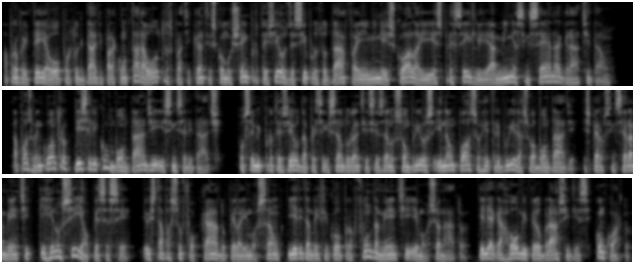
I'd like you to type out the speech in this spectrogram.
Aproveitei a oportunidade para contar a outros praticantes como Shen protegeu os discípulos do DAFA em minha escola e expressei-lhe a minha sincera gratidão. Após o encontro, disse-lhe com bondade e sinceridade: você me protegeu da perseguição durante esses anos sombrios e não posso retribuir a sua bondade. Espero sinceramente que renuncie ao PCC. Eu estava sufocado pela emoção e ele também ficou profundamente emocionado. Ele agarrou-me pelo braço e disse: Concordo,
